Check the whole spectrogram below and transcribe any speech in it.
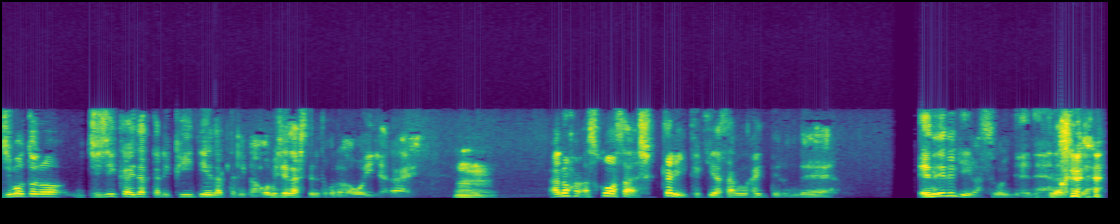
地元の自治会だったり、PTA だったりがお店出してるところが多いじゃない。うん。あの、あそこはさ、しっかり敵屋さんが入ってるんで、エネルギーがすごいんだよね、なんかね。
